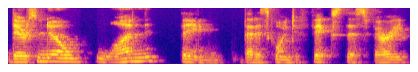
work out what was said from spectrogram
there's no one thing that is going to fix this very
